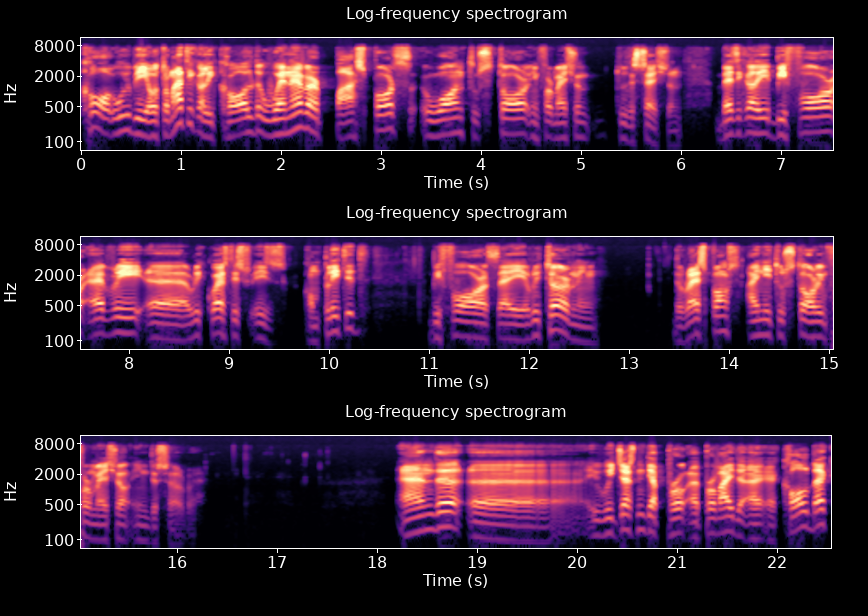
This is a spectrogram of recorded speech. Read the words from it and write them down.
call will be automatically called whenever passports want to store information to the session. Basically, before every uh, request is, is completed, before say returning the response, I need to store information in the server. And uh, we just need to pro uh, provide a, a callback.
